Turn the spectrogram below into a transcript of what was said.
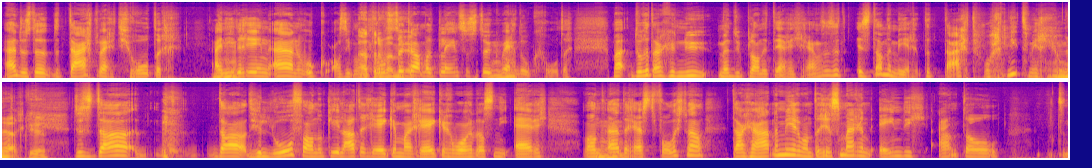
Hè, dus de, de taart werd groter. En Mhm. iedereen, hè, en ook als iemand een groot stuk had, maar het kleinste stuk Mhm. werd ook groter. Maar doordat je nu met je planetaire grenzen zit, is dat niet meer. De taart wordt niet meer groter. Ja. Dus dat, dat geloof van, oké, laat de rijken maar rijker worden, dat is niet erg, want Mhm. de rest volgt wel, dat gaat niet meer, want er is maar een eindig aantal... De,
